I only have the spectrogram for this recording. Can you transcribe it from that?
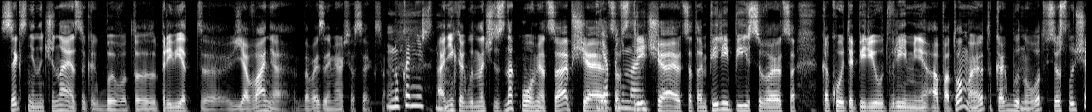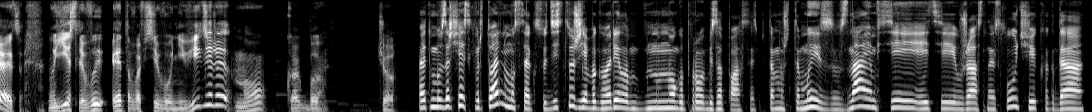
секс не начинается как бы вот э, «Привет, э, я Ваня, давай займемся сексом». Ну, конечно. Они как бы, значит, знакомятся, общаются, встречаются, там переписываются какой-то период времени, а потом это как бы, ну вот, все случается. Но если вы этого всего не видели, ну, как бы, что? Поэтому, возвращаясь к виртуальному сексу, здесь тоже я бы говорила много про безопасность, потому что мы знаем все эти ужасные случаи, когда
